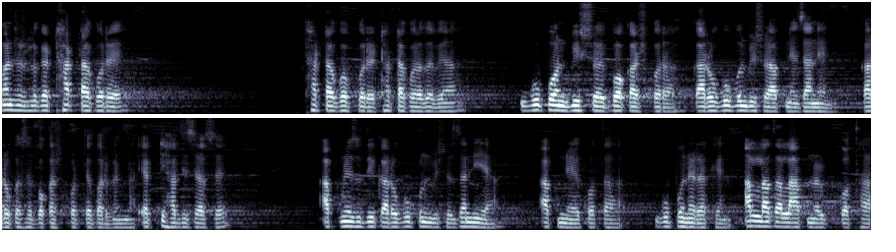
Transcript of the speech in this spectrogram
মানুষের লোকে ঠাট্টা করে ঠাট্টা গপ করে, ঠাট্টা করা যাবে না। গোপন বিষয় প্রকাশ করা। কারও গোপন বিষয় আপনি জানেন, কারও কাছে প্রকাশ করতে পারবেন না। একটি হাদিসে আছে, আপনি যদি কারও গোপন বিষয় জানিয়া আপনি কথা গোপনে রাখেন, আল্লাহ তালা আপনার কথা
